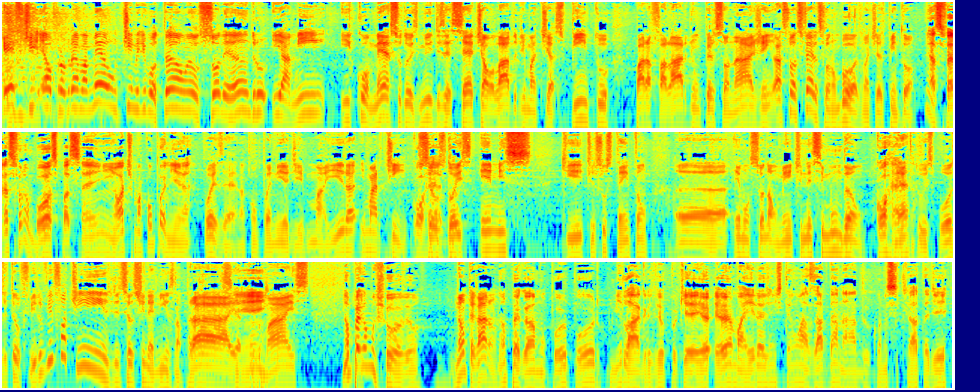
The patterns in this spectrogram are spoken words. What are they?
Este é o programa Meu Time de Botão. Eu sou Leandro e a mim e começo 2017 ao lado de Matias Pinto para falar de um personagem. As suas férias foram boas, Matias Pinto? Minhas férias foram boas, passei em ótima companhia. Pois é, na companhia de Maíra e Martim, os Correto. seus dois M's que te sustentam ah, emocionalmente nesse mundão. Correto. Né? Tu esposa e teu filho. Vi fotinhos de seus chinelinhos na praia, Sim. tudo mais. Não pegamos chuva, viu? Não pegaram? Não pegamos, por, por milagre, viu? Porque eu, eu e a Maíra, a gente tem um azar danado quando se trata de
